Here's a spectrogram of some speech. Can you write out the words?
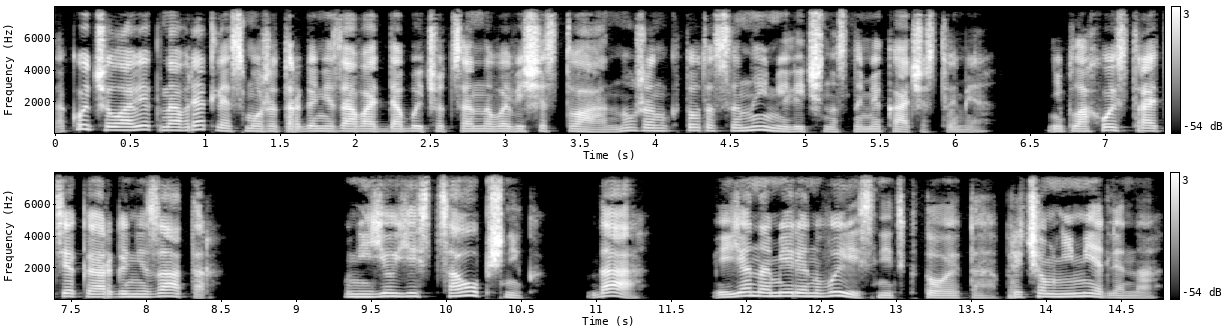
Такой человек навряд ли сможет организовать добычу ценного вещества. Нужен кто-то с иными личностными качествами. Неплохой стратег и организатор. У нее есть сообщник. Да. И я намерен выяснить, кто это, причем немедленно.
